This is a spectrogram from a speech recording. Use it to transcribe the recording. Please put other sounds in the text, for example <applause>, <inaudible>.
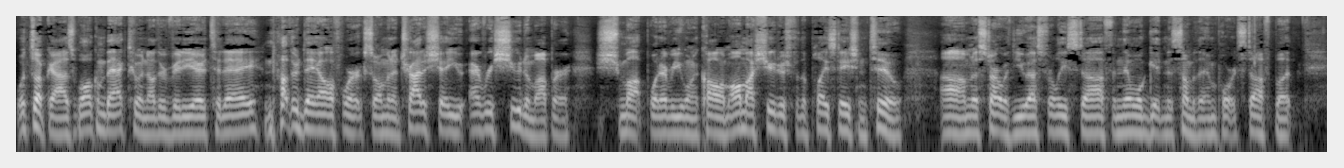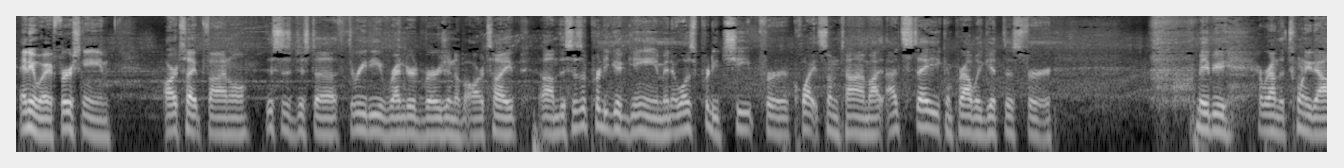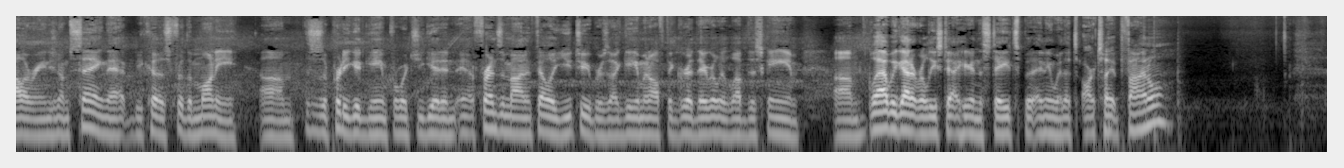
What's up guys? Welcome back to another video today. <laughs> Another day off work, so I'm going to try to show you every shoot 'em up or shmup, whatever you want to call them. All my shooters for the PlayStation 2. Uh, I'm going to start with US release stuff, and then we'll get into some of the import stuff. But anyway, first game, R-Type Final. This is just a 3D rendered version of R-Type. Um, this is a pretty good game, and it was pretty cheap for quite some time. I, I'd say you can probably get this for <sighs> maybe around the $20 range. And I'm saying that because for the money, um, this is a pretty good game for what you get. And, and friends of mine and fellow YouTubers uh, gaming off the grid, they really love this game. Um, glad we got it released out here in the States. But anyway, that's R-Type Final.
